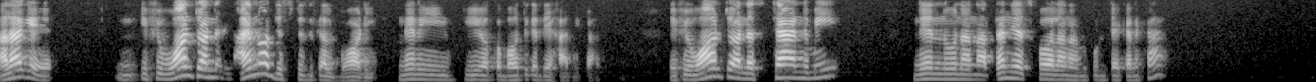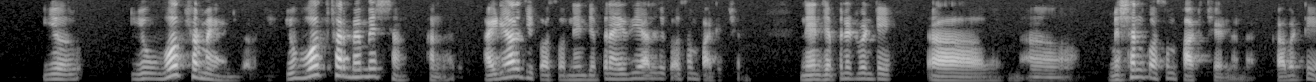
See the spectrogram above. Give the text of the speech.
అలాగే if you want under I'm not this physical body నేను ఈ ఈ యొక్క భౌతిక దేహాన్ని కాదు. If you want to understand మీ నేను నువ్వు నన్ను అర్థం చేసుకోవాలని అనుకుంటే కనుక you you work for my ideology you work for my mission అన్నారు. ఐడియాలజీ కోసం నేను చెప్పిన ఐడియాలజీ కోసం పాటించండి. నేను చెప్పినటువంటి మిషన్ కోసం పాటించండి అన్నారు. కాబట్టి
